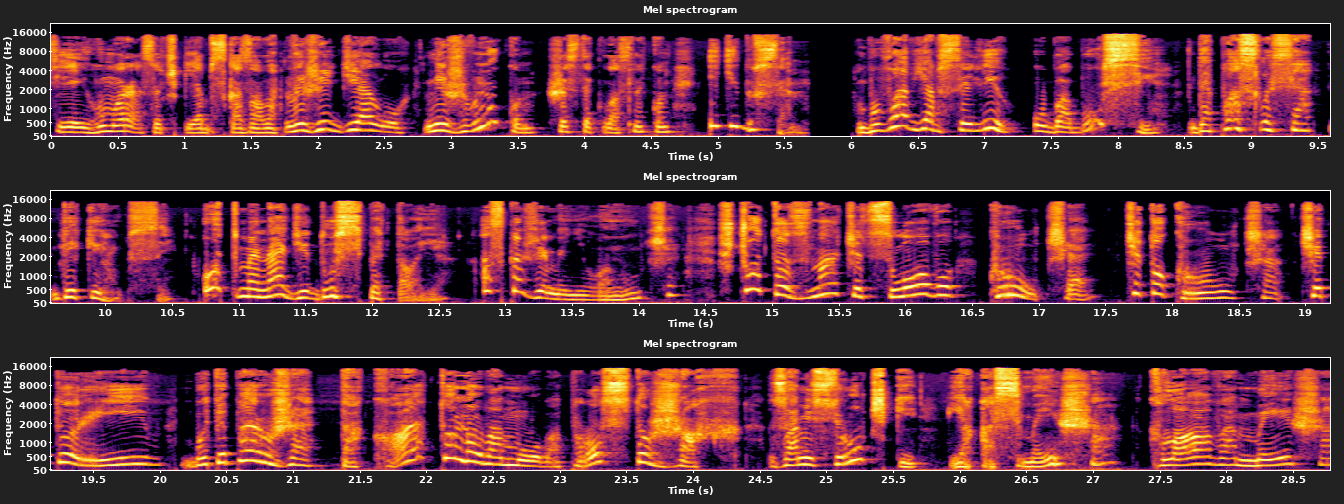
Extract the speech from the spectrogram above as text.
цієї гуморесочки, я б сказала, лежить діалог між внуком, шестикласником і дідусем. Бував я в селі у бабусі, де паслися дикі гуси. От мене дідусь питає. А скажи мені, онуче, що то значить слово круче? Чи то круча, чи то рів, бо тепер уже така то нова мова, просто жах. Замість ручки якась миша, клава, миша,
